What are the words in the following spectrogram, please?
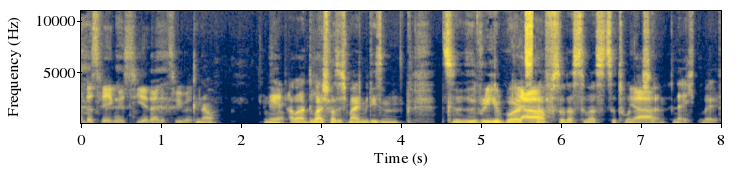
Und deswegen ist hier deine Zwiebel. Genau. Nee, aber du weißt, was ich meine mit diesem z- Real World Ja. Stuff, so dass du was zu tun Ja. hast in- der echten Welt.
